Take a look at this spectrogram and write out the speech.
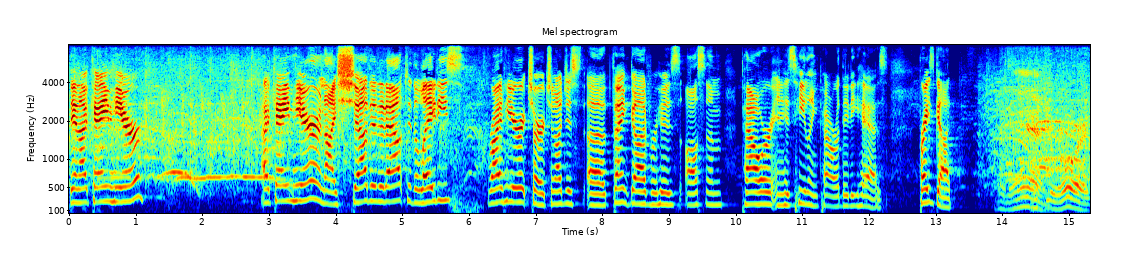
then I came here. I came here and I shouted it out to the ladies right here at church. And I just uh, thank God for his awesome power and his healing power that he has. Praise God. Amen. Thank you, Lord.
